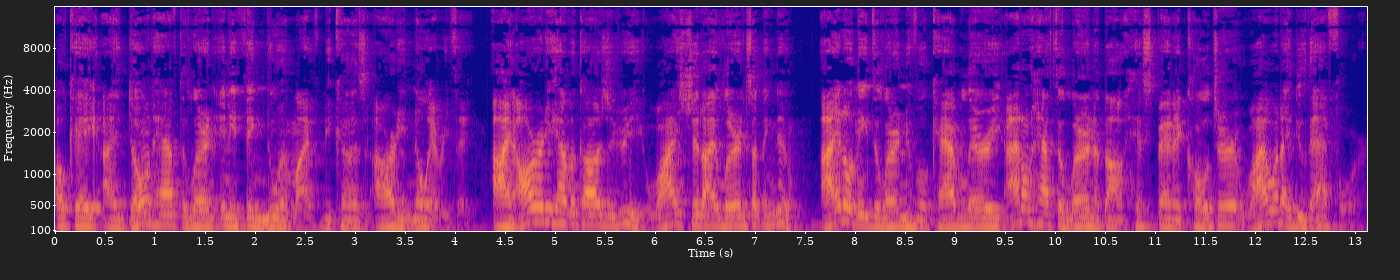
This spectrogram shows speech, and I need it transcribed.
okay, I don't have to learn anything new in life because I already know everything. I already have a college degree. Why should I learn something new? I don't need to learn new vocabulary. I don't have to learn about Hispanic culture. Why would I do that for?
